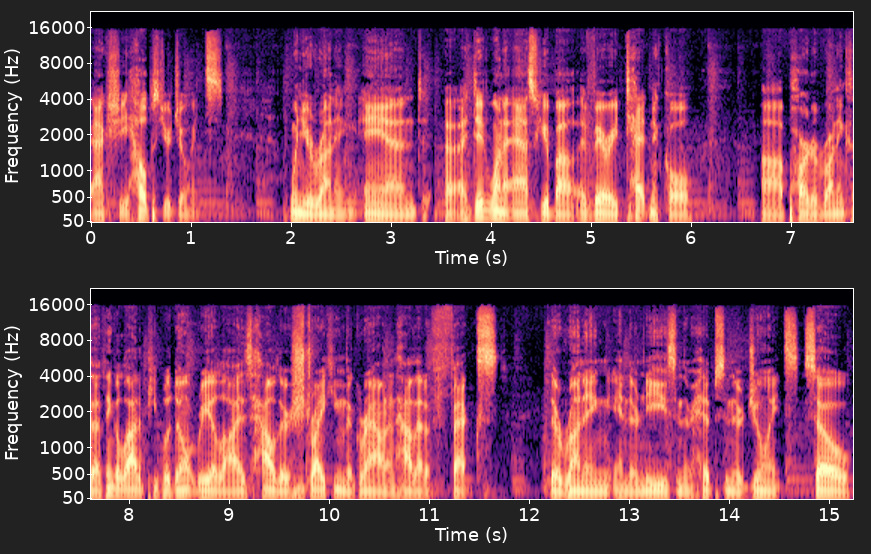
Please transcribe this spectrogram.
actually helps your joints when you're running and uh, I did want to ask you about a very technical uh, part of running because I think a lot of people don't realize how they're striking the ground and how that affects their running and their knees and their hips and their joints. So,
